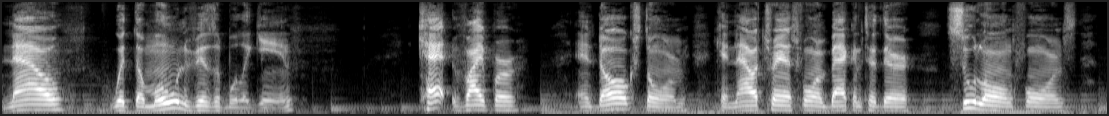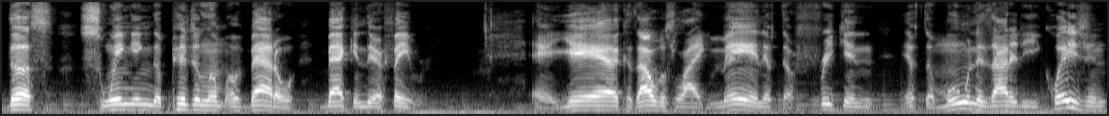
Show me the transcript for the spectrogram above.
Now, with the moon visible again, Cat Viper and Dog Storm can now transform back into their Sulong forms, thus swinging the pendulum of battle back in their favor. And yeah, because I was like, man, if the freaking if the moon is out of the equation,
